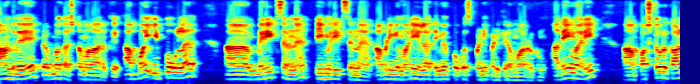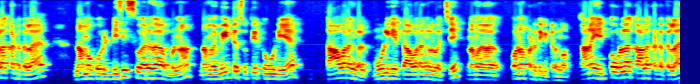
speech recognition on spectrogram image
தாண்டுதே ரொம்ப கஷ்டமாக தான் இருக்குது அப்போ இப்போ உள்ள மெரிட்ஸ் என்ன? டீ மெரிட்ஸ் என்ன? அப்படிங்கிற மாதிரி எல்லாத்தையுமே ஃபோக்கஸ் பண்ணி படிக்கிற மாதிரி இருக்கும். அதே மாதிரி ஃபஸ்ட் ஒரு காலகட்டத்தில் நமக்கு ஒரு டிசீஸ் வருது அப்படின்னா நம்ம வீட்டை சுற்றி இருக்கக்கூடிய தாவரங்கள் மூலிகை தாவரங்கள் வச்சு நம்ம குணப்படுத்திக்கிட்டு இருந்தோம். ஆனால் இப்போ உள்ள காலகட்டத்தில்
